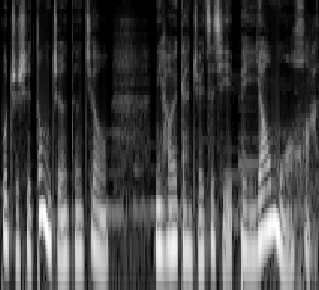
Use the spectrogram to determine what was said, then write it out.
不只是动辄得救。你还会感觉自己被妖魔化了。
